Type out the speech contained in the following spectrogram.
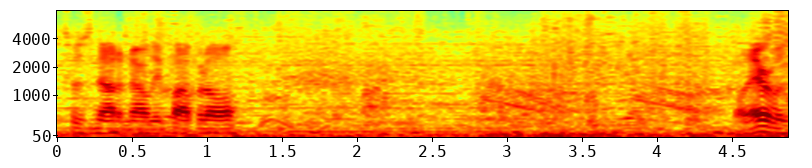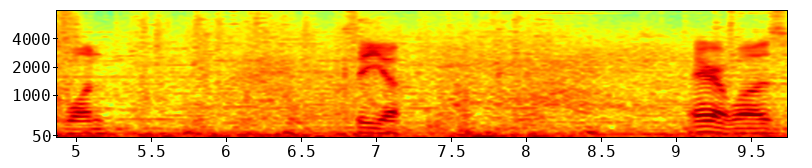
This was not a gnarly pop at all. Well, there was one. See ya. There it was.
